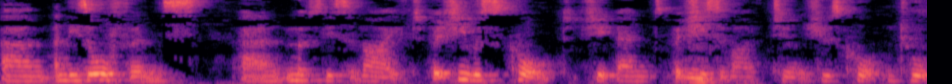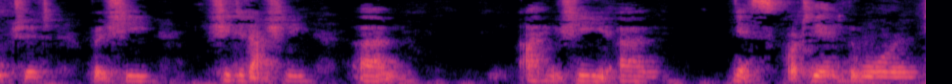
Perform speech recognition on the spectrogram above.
um, and these orphans um, mostly survived. But she was caught, she, and but mm. she survived too. And she was caught and tortured, but she she did actually. Um, I think she um, yes got to the end of the war and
